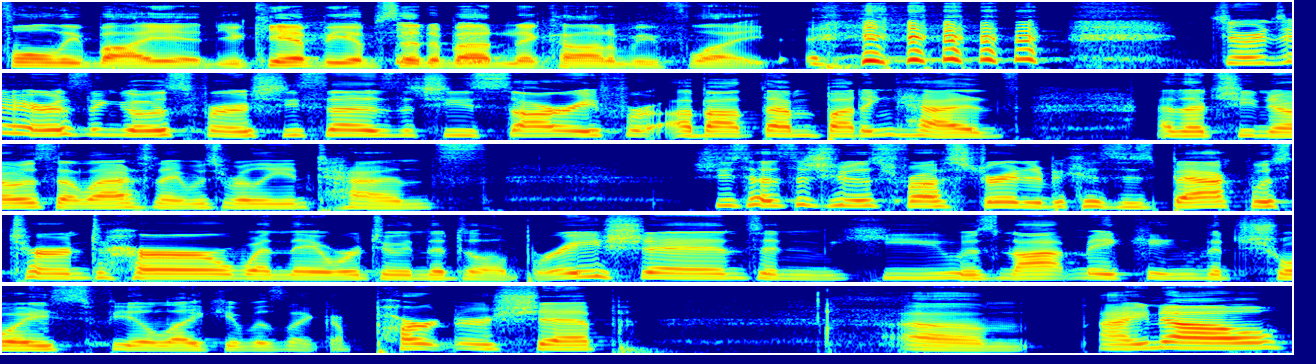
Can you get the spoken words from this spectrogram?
fully buy in. You can't be upset about an economy flight. Georgia Harrison goes first. She says that she's sorry for about them butting heads and that she knows that last night was really intense. She says that she was frustrated because his back was turned to her when they were doing the deliberations and he was not making the choice feel like it was like a partnership. Um I know.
